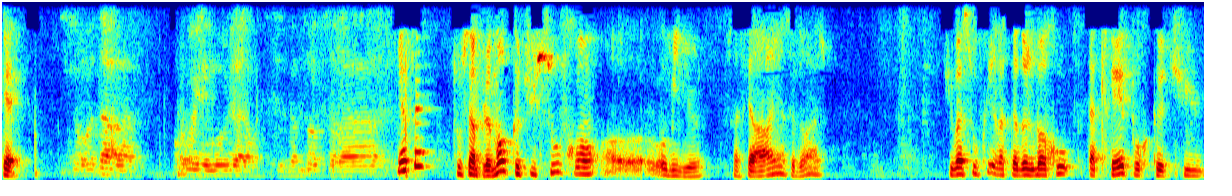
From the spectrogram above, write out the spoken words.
Ok. Ce retard là, pourquoi il est mauvais alors. Bien fait. Tout simplement que tu souffres en- au milieu. Ça sert à rien, c'est dommage. Tu vas souffrir, Akadosh Baruch Hu t'a créé pour que tu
